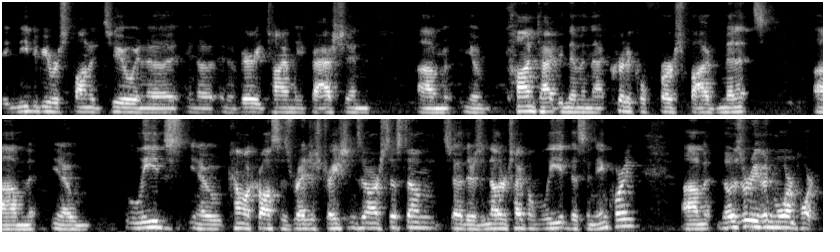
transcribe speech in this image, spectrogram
they need to be responded to in a in a in a very timely fashion. Um, you know, contacting them in that critical first five minutes. Um, you know, leads you know come across as registrations in our system. So there's another type of lead that's an inquiry. Um, those are even more important.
